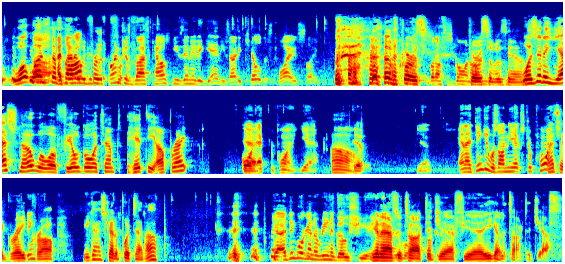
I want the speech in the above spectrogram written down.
what was uh, the I thought it prop would for, be fun for because Gostkowski's in it again. He's already killed us twice. Like, of course, what else is going on? of course, on? it was him. Was it a yes no? Will a field goal attempt hit the upright? Or Yeah. extra point, yeah, Oh, Yep. yeah. And I think it was on the extra point. that's a great think- prop. You guys got to put that up. yeah, I think we're gonna renegotiate. You're gonna have to talk to we're Jeff. Yeah, you got to talk to Jeff.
